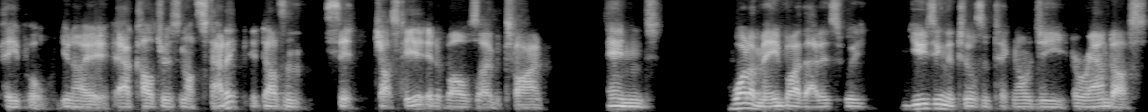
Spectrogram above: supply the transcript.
people. You know, our culture is not static; it doesn't sit just here; it evolves over time, and what I mean by that is we're using the tools and technology around us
